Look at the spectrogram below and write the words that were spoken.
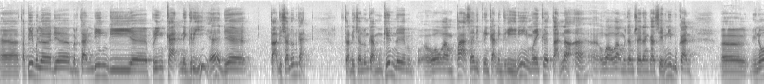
Uh, tapi bila dia bertanding di uh, peringkat negeri uh, dia tak dicalonkan. Tak dicalonkan. Mungkin uh, orang PAS uh, di peringkat negeri ni mereka tak nak uh, orang-orang macam Syaidan Kasim ni bukan uh, you know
